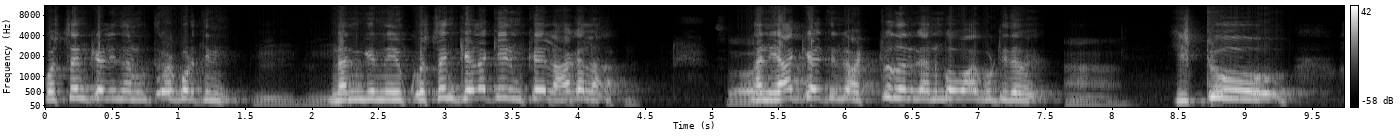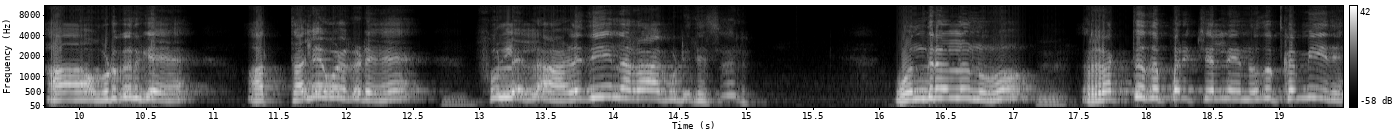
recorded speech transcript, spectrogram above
ಕ್ವಶನ್ ಕೇಳಿ ನಾನು ಉತ್ತರ ಕೊಡ್ತೀನಿ. ನನಗೆ ನೀವು ಕ್ವಶನ್ ಕೇಳೋಕ್ಕೆ ನಿಮ್ಮ ಕೈಯಲ್ಲಿ ಆಗಲ್ಲ. ನಾನು ಯಾಕೆ ಹೇಳ್ತೀನಿ ಅಷ್ಟು ನನಗೆ ಅನುಭವ ಆಗ್ಬಿಟ್ಟಿದ್ದಾವೆ. ಇಷ್ಟು ಆ ಹುಡುಗನಿಗೆ ಆ ತಲೆ ಒಳಗಡೆ ಫುಲ್ ಎಲ್ಲ ಹಳದಿ ನರ ಆಗ್ಬಿಟ್ಟಿದೆ ಸರ್. ಒಂದರಲ್ಲೂ ರಕ್ತದ ಪರಿಚಲನೆ ಅನ್ನೋದು ಕಮ್ಮಿ ಇದೆ.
